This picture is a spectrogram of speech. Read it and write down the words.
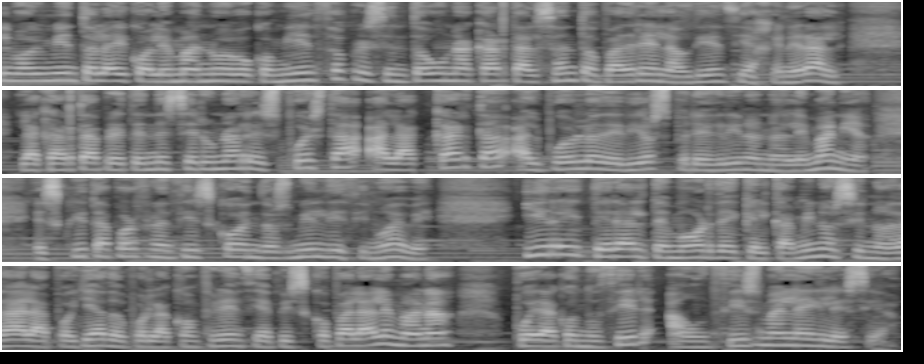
El movimiento laico alemán Nuevo Comienzo presentó una carta al Santo Padre en la audiencia general. La carta pretende ser una respuesta a la Carta al Pueblo de Dios Peregrino en Alemania, escrita por Francisco en 2019, y reitera el temor de que el camino sinodal apoyado por la Conferencia Episcopal Alemana pueda conducir a un cisma en la Iglesia.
